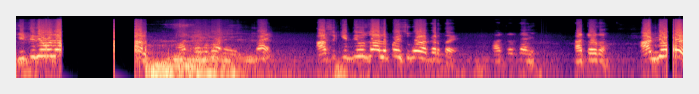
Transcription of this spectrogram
किती दिवस झाले? काय? असं किती दिवस झालं पैसे गोळा करताय? आठवडा झाले. आठवडा. आठ दिवस?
